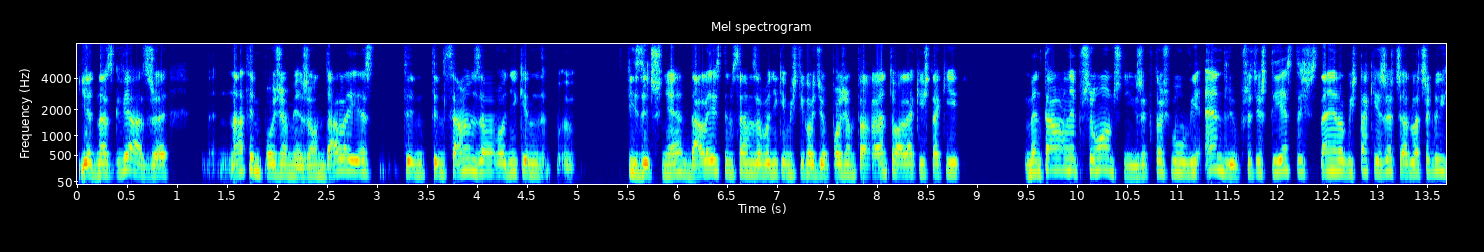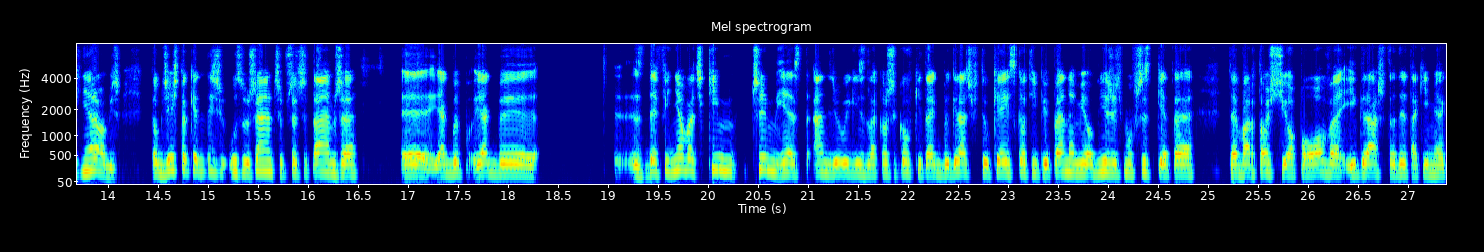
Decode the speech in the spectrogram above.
jedna z gwiazd, że na tym poziomie, że on dalej jest tym, tym samym zawodnikiem fizycznie, dalej jest tym samym zawodnikiem, jeśli chodzi o poziom talentu, ale jakiś taki mentalny przełącznik, że ktoś mu mówi, Andrew, przecież ty jesteś w stanie robić takie rzeczy, a dlaczego ich nie robisz? To gdzieś to kiedyś usłyszałem, czy przeczytałem, że y, jakby, jakby zdefiniować, kim, czym jest Andrew Wiggins dla koszykówki, to jakby grać w 2K Scottie Pippenem i obniżyć mu wszystkie te, te wartości o połowę i grasz wtedy takim, jak,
